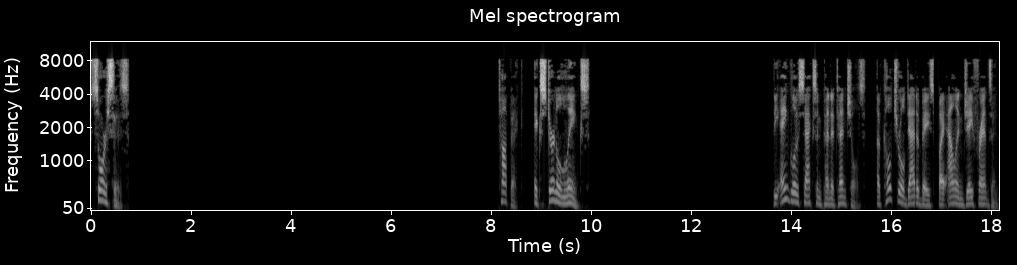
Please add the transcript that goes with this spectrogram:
Sources. External links. The Anglo-Saxon Penitentials. A Cultural Database, by Allen J. Frantzen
